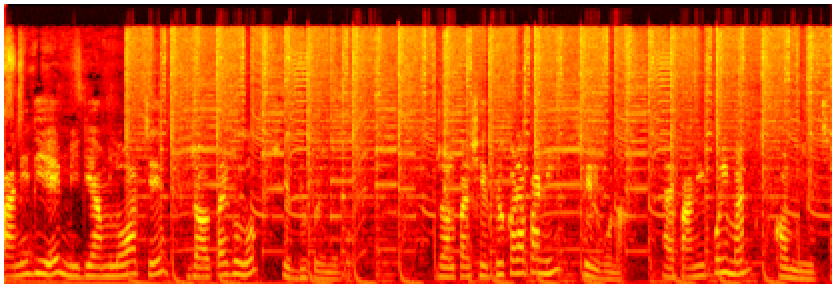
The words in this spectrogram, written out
পানি দিয়ে মিডিয়াম লো আছে জলপাইগুলো সেদ্ধ করে নেব। জলপাই সেদ্ধ করা পানি ফেলব না তাই পানির পরিমাণ কম নিয়েছি।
